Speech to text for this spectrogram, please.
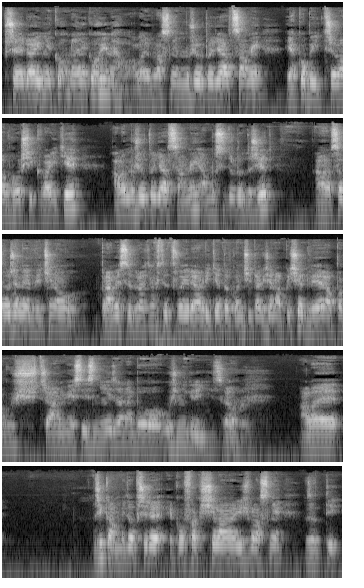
předají něko, na někoho jiného, ale vlastně můžou to dělat sami, jako by třeba v horší kvalitě, ale můžou to dělat sami a musí to dodržet a samozřejmě většinou právě se vrátím k té tvojí realitě, to končí tak, že napíše dvě a pak už třeba měsíc nic, nebo už nikdy nic, jo. Uh-huh. Ale říkám, mi to přijde jako fakt šílené, když vlastně za ty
